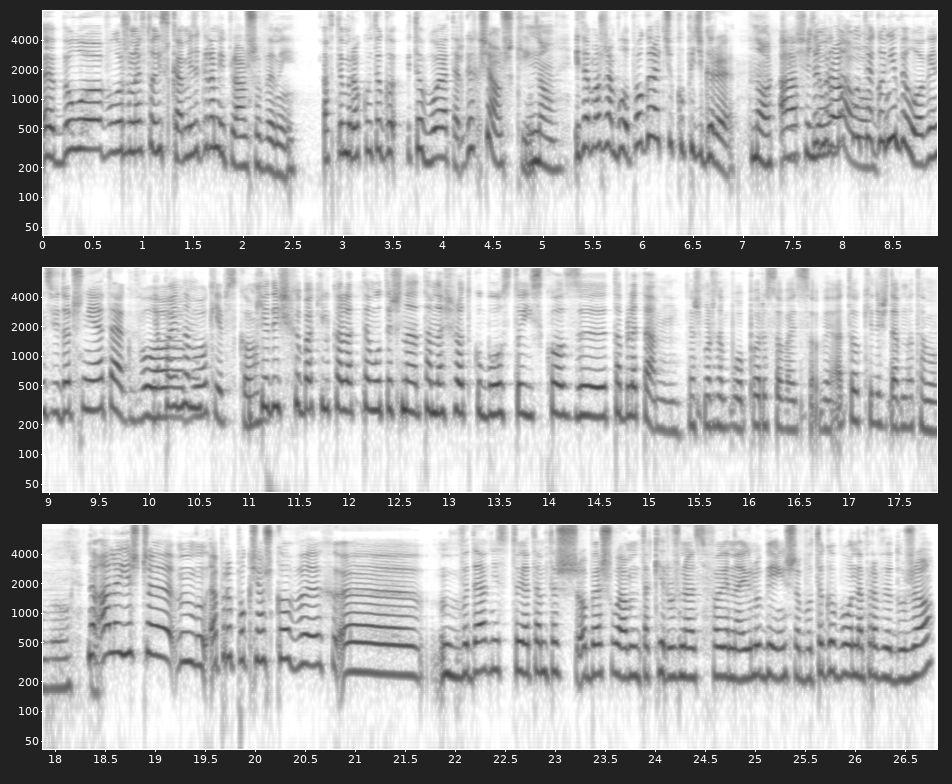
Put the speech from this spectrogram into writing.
e, było wyłożone stoiskami z grami planszowymi. A w tym roku tego, i to było na targach książki. No. I tam można było pograć i kupić gry. No, A w tym roku tego nie było, więc widocznie tak, było, Ja pamiętam, było kiepsko. Kiedyś chyba kilka lat temu też na, tam na środku było stoisko z tabletami. Też można było porysować sobie, a to kiedyś dawno temu było. No ale jeszcze mm, a propos książkowych e, wydawnictw, to ja tam też obeszłam takie różne swoje najulubieńsze, bo tego było naprawdę dużo.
